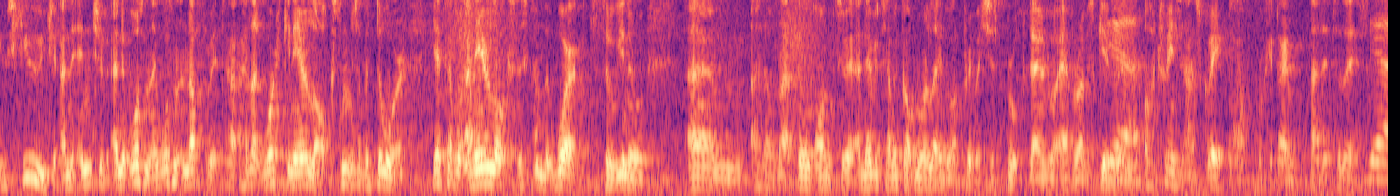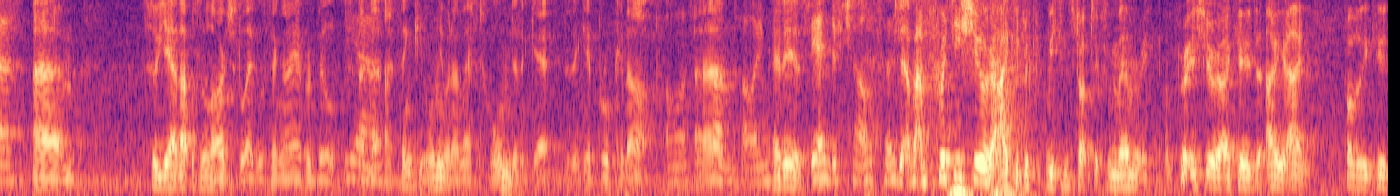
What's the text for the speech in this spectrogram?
it was huge and and it wasn't it wasn't enough for it to have, I had like working airlocks. It didn't just have a door. You had to have an airlock system that worked. So you know. Um, I had all that built onto it, and every time I got more Lego, I pretty much just broke down whatever I was given. Yeah. Oh, trains, that's great. Broke it down, add it to this. Yeah. Um, so yeah, that was the largest Lego thing I ever built, and Yeah. uh, I think only when I left home did it get did it get broken up. Oh, that's a sad Um, time. It is the end of childhood. I'm pretty sure I could re- reconstruct it from memory. I'm pretty sure I could. I, I probably could.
